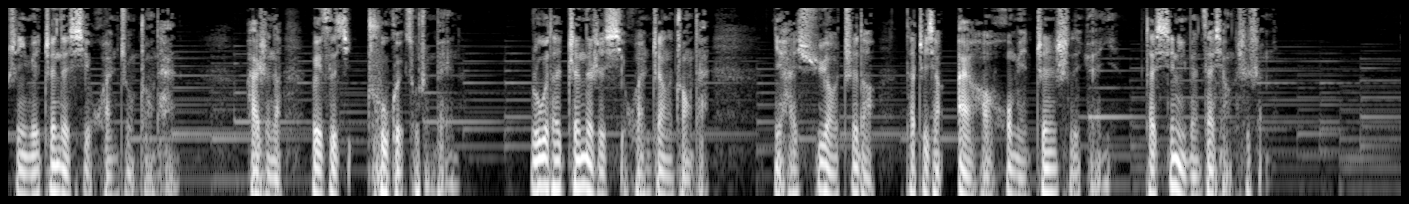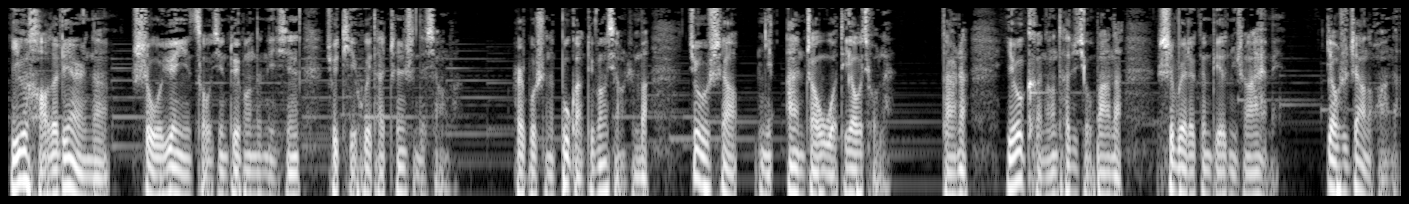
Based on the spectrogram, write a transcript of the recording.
是因为真的喜欢这种状态呢，还是呢为自己出轨做准备呢？如果他真的是喜欢这样的状态，你还需要知道他这项爱好后面真实的原因，他心里面在想的是什么。一个好的恋人呢，是我愿意走进对方的内心，去体会他真实的想法，而不是呢不管对方想什么，就是要你按照我的要求来。当然呢，也有可能他去酒吧呢是为了跟别的女生暧昧。要是这样的话呢，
